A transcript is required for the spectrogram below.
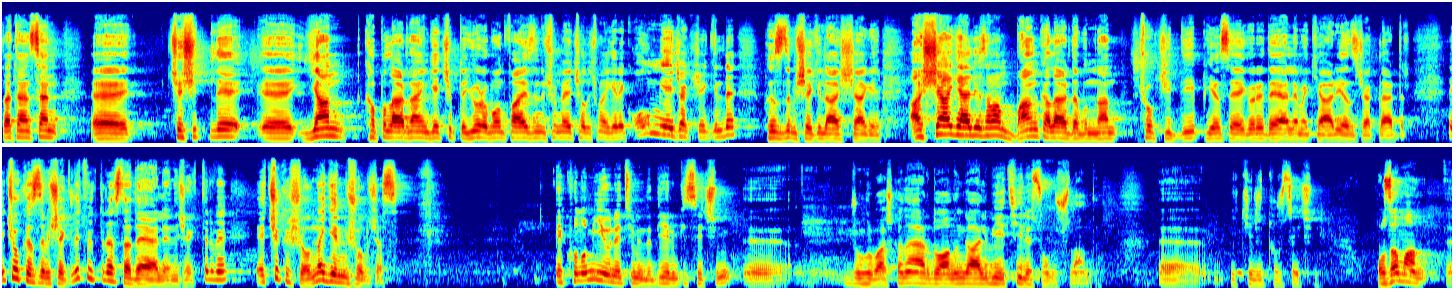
Zaten sen e, çeşitli e, yan kapılardan geçip de Eurobond faizini düşürmeye çalışmana gerek olmayacak şekilde hızlı bir şekilde aşağı gelecek. Aşağı geldiği zaman bankalar da bundan çok ciddi piyasaya göre değerleme karı yazacaklardır. E, çok hızlı bir şekilde Türk lirası da değerlenecektir ve e, çıkış yoluna girmiş olacağız. Ekonomi yönetiminde diyelim ki seçim e, Cumhurbaşkanı Erdoğan'ın galibiyetiyle sonuçlandı. E, ikinci tur seçim. O zaman e,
